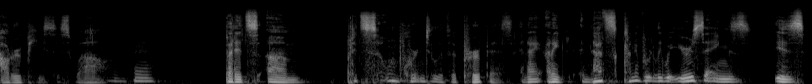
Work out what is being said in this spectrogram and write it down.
outer peace as well. Mm-hmm. But it's um, but it's so important to live the purpose. And I, and I and that's kind of really what you're saying is is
